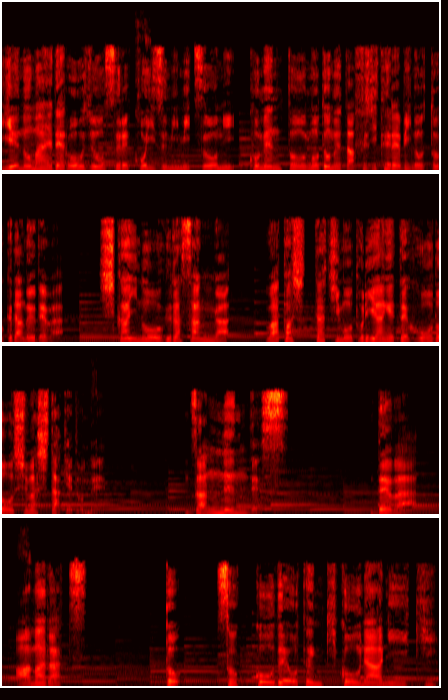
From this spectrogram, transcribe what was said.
家の前で籠城する小泉光雄にコメントを求めたフジテレビの特ダネでは司会の小倉さんが私たちも取り上げて報道しましたけどね。残念です。では天達と速攻でお天気コーナーに行き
